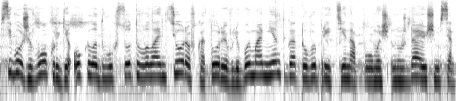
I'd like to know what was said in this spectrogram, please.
Всего же в округе около 200 волонтеров, которые в любой момент готовы прийти на помощь нуждающимся.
